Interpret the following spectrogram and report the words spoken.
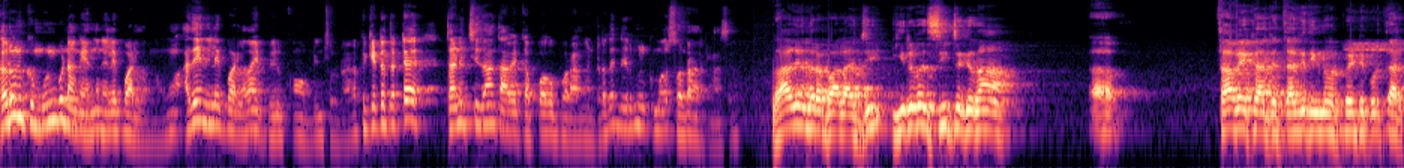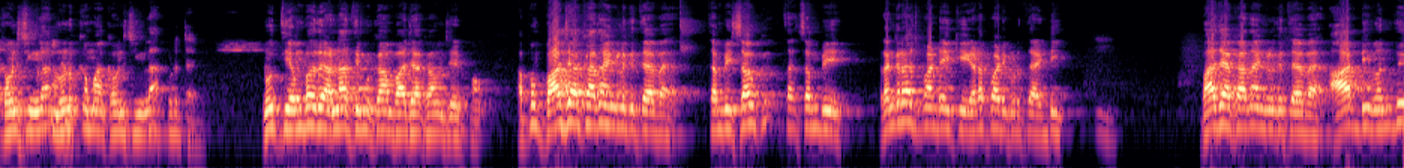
கரூருக்கு முன்பு நாங்கள் எந்த நிலைப்பாடில் இருந்தோமோ அதே நிலைப்பாடில் தான் இப்போ இருக்கோம் அப்படின்னு சொல்றாரு. அப்போ கிட்டத்தட்ட தனிச்சு தான் தாவைக்க போக போறாங்கன்றதை நிர்மல்குமார் சொல்றாருங்களா சார்? ராஜேந்திர பாலாஜி இருபது சீட்டுக்கு தான் தாவேக்காக்கு தகுதிங்கன்னு ஒரு பேட்டி கொடுத்தார். கவனிச்சிங்களா? நுணுக்கமா கவனிச்சிங்களா? கொடுத்தாரு. நூற்றி எண்பது அதிமுக பாஜகவும் ஜெயிப்போம். அப்போ பாஜக தான் எங்களுக்கு தேவை. தம்பி சவுக்கு தம்பி ரங்கராஜ் பாண்டேக்கு எடப்பாடி கொடுத்த அடி. பாஜக தான் எங்களுக்கு தேவை. ஆர்டி வந்து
